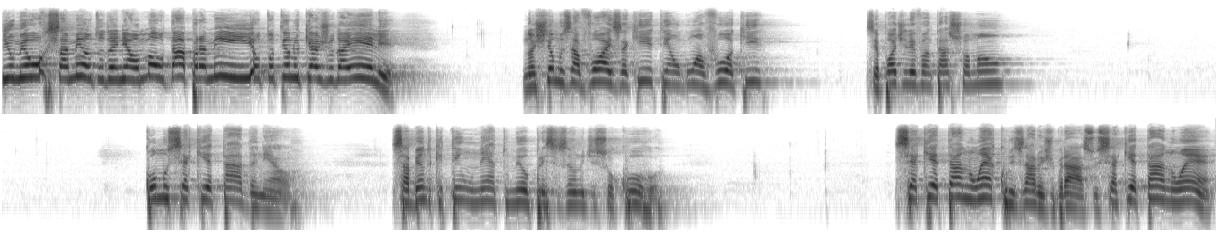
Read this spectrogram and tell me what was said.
E o meu orçamento, Daniel, mal dá para mim e eu estou tendo que ajudar ele. Nós temos avós aqui, tem algum avô aqui? Você pode levantar a sua mão? Como se aquietar, Daniel? Sabendo que tem um neto meu precisando de socorro. Se aquietar não é cruzar os braços, se aquietar não é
